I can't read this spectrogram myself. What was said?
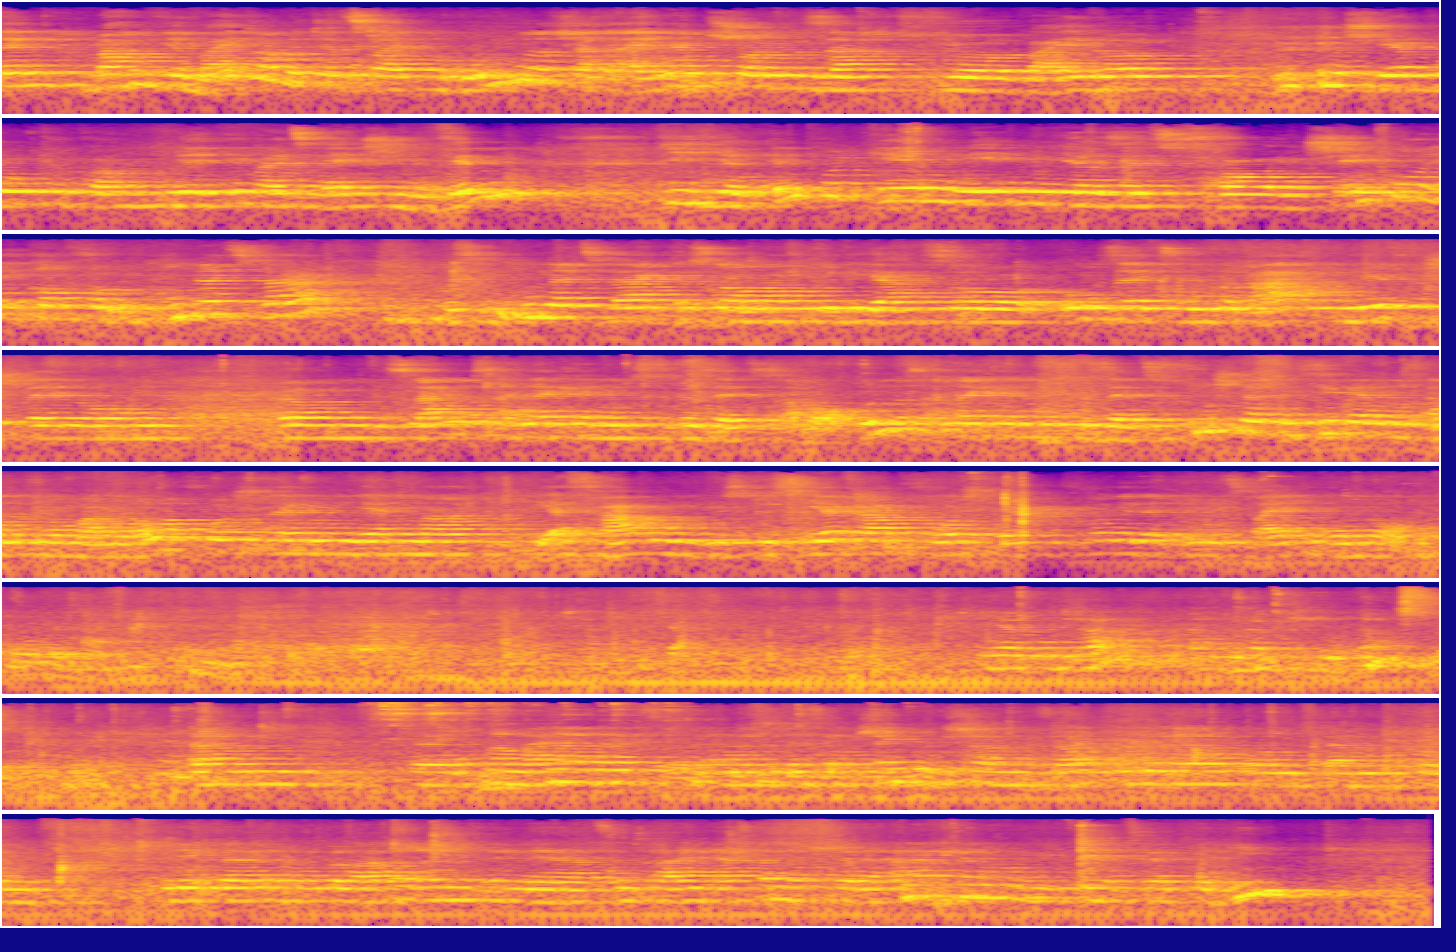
dann machen wir weiter mit der zweiten Runde. Ich hatte eingangs schon gesagt, für beide Schwerpunkte konnten wir jeweils Menschen gewinnen, die hier einen Input geben. Neben mir sitzt Frau Juschenko, die kommt vom IQ-Netzwerk. Das IQ-Netzwerk ist nochmal für die ganze Umsetzung, Beratung, Hilfestellung, des Landesanerkennungsgesetzes, aber auch Bundesanerkennungsgesetzes zuständig. Sie werden uns alles nochmal genauer vorstellen werden mal die Erfahrungen, die es bisher gab, vorstellen, bevor wir dann in die zweite Runde auf den Boden ja. ja, guten Tag. Ähm, hört mich gut, ne? Ähm, äh, Nochmal meinerseits, äh, also das ja Schenko schon gesagt wurde und ähm, von Projektleiterin und Beraterin in der zentralen Erstanlaufstelle Anerkennung im IQ-Netzwerk Berlin.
